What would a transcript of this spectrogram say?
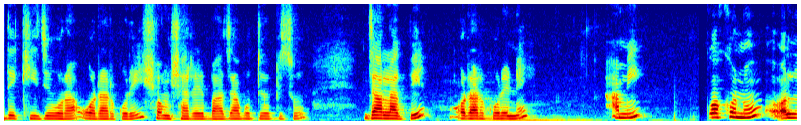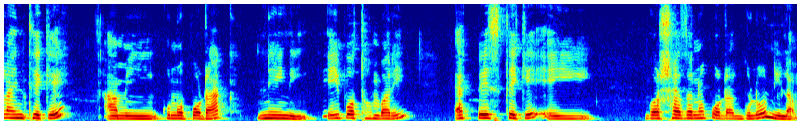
দেখি যে ওরা অর্ডার করেই সংসারের বা যাবতীয় কিছু যা লাগবে অর্ডার করে নেয়। আমি কখনো অনলাইন থেকে আমি কোনো প্রোডাক্ট নিইনি। এই প্রথমবারই এক পেজ থেকে এই ঘর সাজানো প্রোডাক্টগুলো নিলাম।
